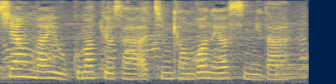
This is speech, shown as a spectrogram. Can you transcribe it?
치앙마이 우꾸막 교사 아침 경건회였습니다.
